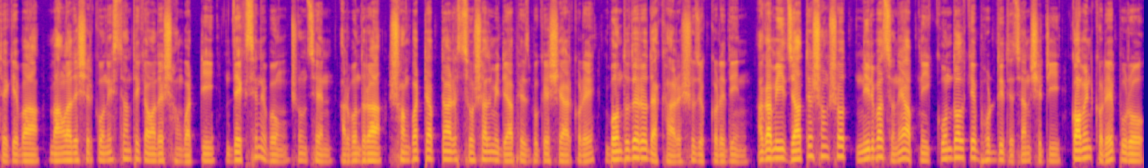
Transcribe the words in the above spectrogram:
থেকে বা বাংলাদেশের কোন স্থান থেকে আমাদের সংবাদটি দেখছেন এবং শুনছেন। আর বন্ধুরা, সংবাদটি আপনার সোশ্যাল মিডিয়া ফেসবুকে শেয়ার করে বন্ধুদেরও দেখার সুযোগ করে দিন। আগামী জাতীয় সংসদ নির্বাচনে আপনি কোন দলকে ভোট দিতে চান সেটি কমেন্ট করে পুরো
